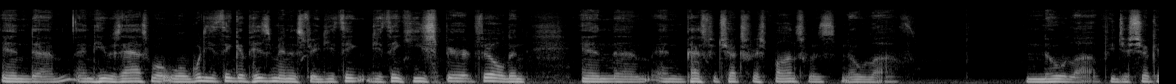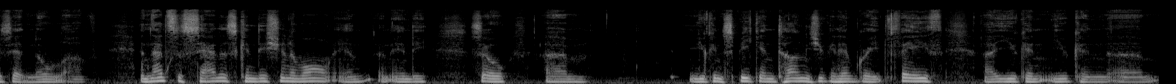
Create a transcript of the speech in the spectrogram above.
and um, and he was asked, well, well, what do you think of his ministry? Do you think do you think he's spirit filled? And and um, and Pastor Chuck's response was no love, no love. He just shook his head, no love, and that's the saddest condition of all, Andy. So. Um, you can speak in tongues. You can have great faith. Uh, you can you can um,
